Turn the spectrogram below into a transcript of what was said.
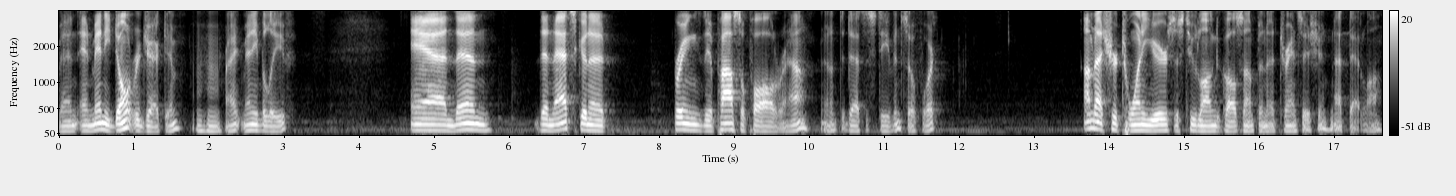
and and many don't reject him, right? Many believe, and then then that's going to bring the apostle Paul around, you know, the death of Stephen, so forth. I'm not sure 20 years is too long to call something a transition. Not that long.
